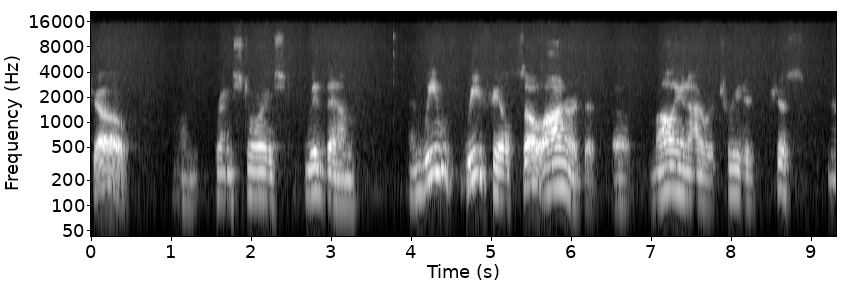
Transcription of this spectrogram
show um, bring stories with them, and we we feel so honored that uh, Molly and I were treated just Oh.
